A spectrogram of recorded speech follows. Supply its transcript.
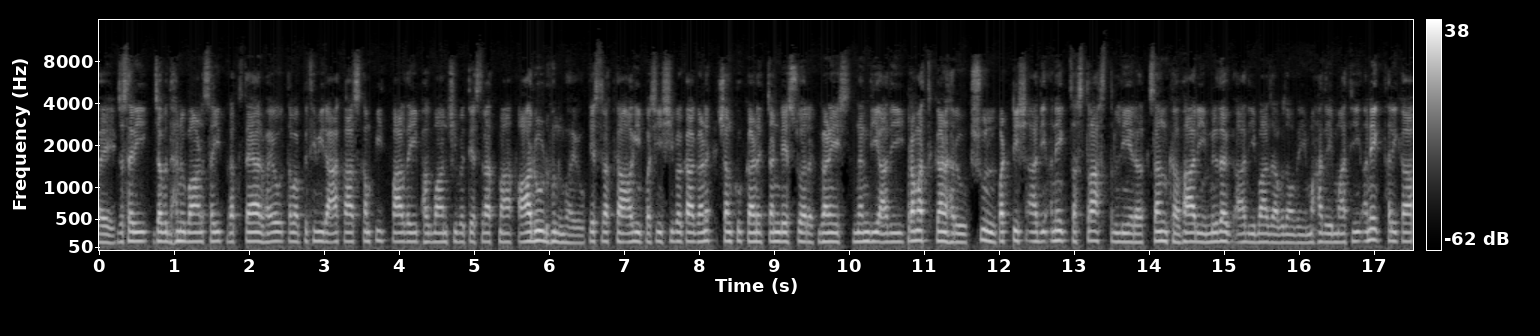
भए। जसरी जब धनुबाण सहित रथ तयार भयो तब पृथ्वी र आकाश कम्पित पार्दै भगवान शिव त्यस रथमा आरूढ हुनुभयो। त्यस रथका अघि पछि शिवका गण शङ्कुकर्ण चण्डेश्वर गणेश नन्दी आदि प्रमथ गणहरू शूल पट्टिस आदि अनेक शस्त्रास्त्र लिएर शङ्ख भारी मृदक आदि बाजा बजाउँदै महादेव माथि अनेक थरीका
